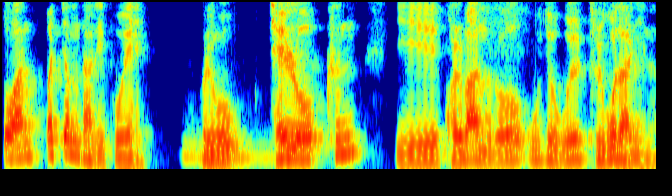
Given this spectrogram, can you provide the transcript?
또한 뻗정다리 보행 음. 그리고 제일로 큰 이 골반으로 우족을 들고 다니는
